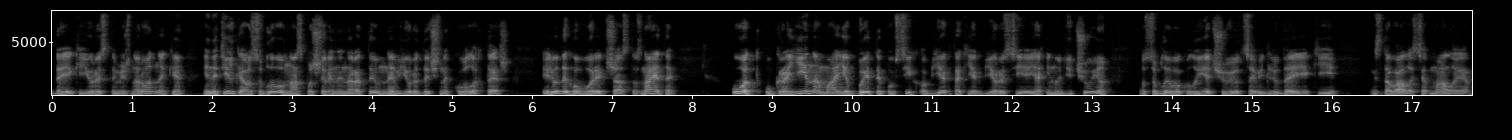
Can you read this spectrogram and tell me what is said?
деякі юристи-міжнародники, і не тільки, а особливо в нас поширений наратив не в юридичних колах теж. І люди говорять часто: знаєте, от Україна має бити по всіх об'єктах, як б'є Росія. Я іноді чую, особливо коли я чую це від людей, які. Здавалося б, мали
